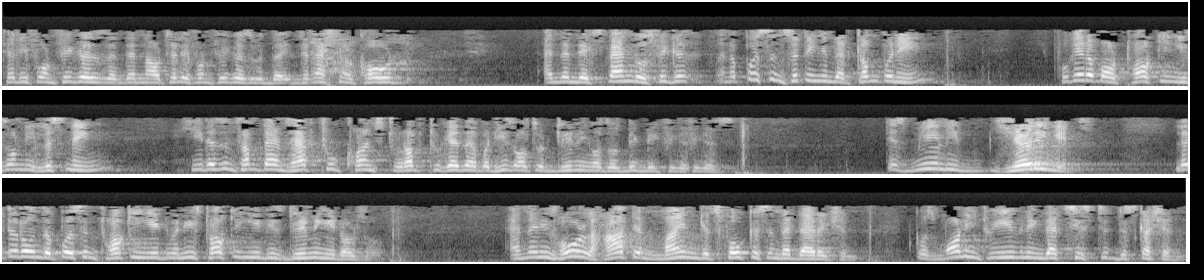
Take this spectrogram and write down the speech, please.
telephone figures and then now telephone figures with the international code. And then they expand those figures. When a person sitting in that company, forget about talking, he's only listening. He doesn't sometimes have two coins to rub together, but he's also dreaming of those big, big figures. Just merely hearing it. Let alone the person talking it. When he's talking it, he's dreaming it also. And then his whole heart and mind gets focused in that direction. Because morning to evening, that's his discussion.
